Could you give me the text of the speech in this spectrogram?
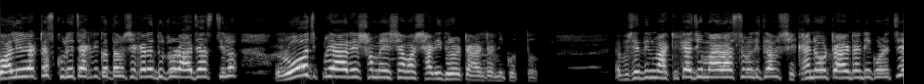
গোয়ালিয়র একটা স্কুলে চাকরি করতাম, সেখানে দুটো রাজহাঁস ছিল। রোজ প্রেয়ারের সময় এসে আমার শাড়ি ধরে টানাটানি করতো। এবার সেদিন মাকি কাজু মায়ের আশ্রমে গেছিলাম, সেখানেও টানাটানি করেছে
